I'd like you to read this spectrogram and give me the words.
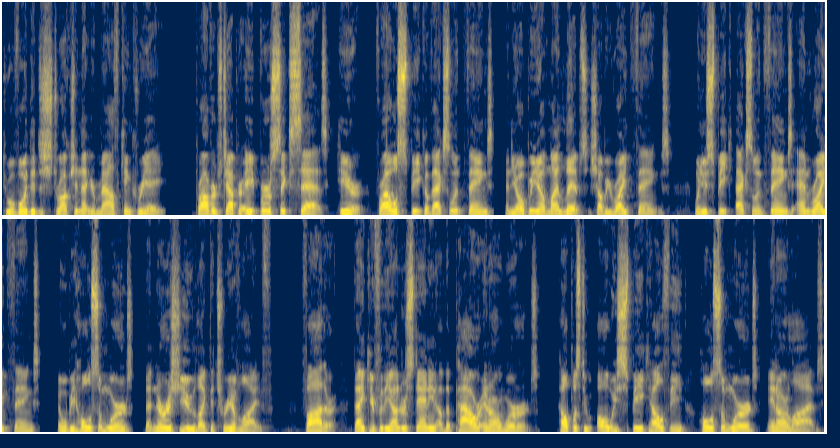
to avoid the destruction that your mouth can create. Proverbs chapter 8 verse 6 says, "Hear, for I will speak of excellent things, and the opening of my lips shall be right things." When you speak excellent things and right things, it will be wholesome words that nourish you like the tree of life. Father, thank you for the understanding of the power in our words. Help us to always speak healthy, wholesome words in our lives.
